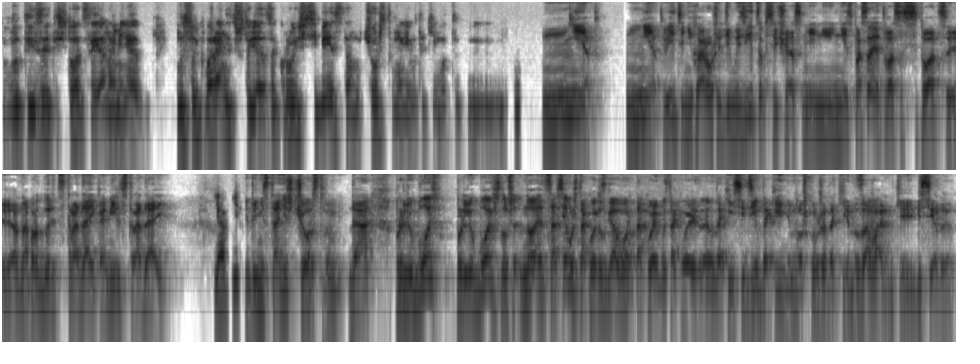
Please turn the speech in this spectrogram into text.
вот из-за этой ситуации она меня настолько поранит, что я закроюсь в себе, стану черствым и вот таким вот... Э, Нет, нет, видите, нехороший Дима Зицев сейчас не, не, не спасает вас из ситуации, а наоборот говорит, страдай, Камиль, страдай. Я... И ты не станешь черствым, да? Про любовь, про любовь, слушай, но это совсем уж такой разговор, такой, мы с такой, ну, такие сидим, такие немножко уже такие на заваленке и беседуем.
